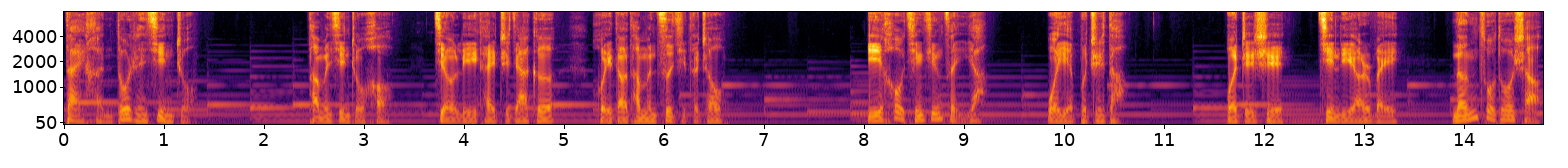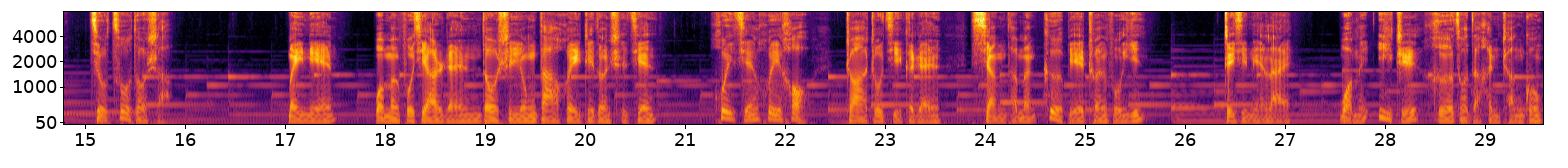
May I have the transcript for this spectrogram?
带很多人信主。他们信主后，就离开芝加哥，回到他们自己的州。以后情形怎样，我也不知道。我只是尽力而为，能做多少就做多少。每年。我们夫妻二人都使用大会这段时间，会前会后抓住几个人，向他们个别传福音。这些年来，我们一直合作的很成功。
